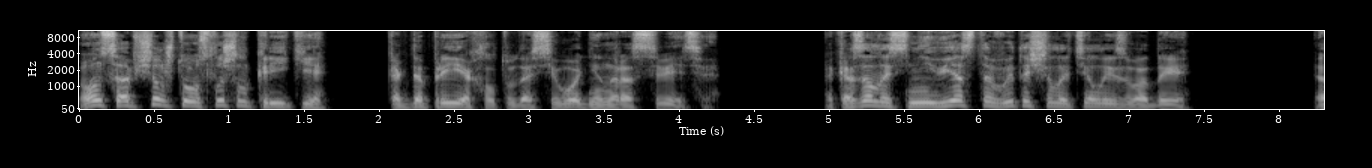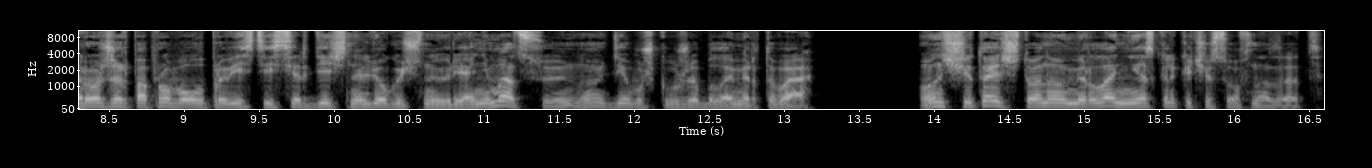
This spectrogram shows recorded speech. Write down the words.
Он сообщил, что услышал крики, когда приехал туда сегодня на рассвете. Оказалось, невеста вытащила тело из воды. Роджер попробовал провести сердечно-легочную реанимацию, но девушка уже была мертва. Он считает, что она умерла несколько часов назад.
